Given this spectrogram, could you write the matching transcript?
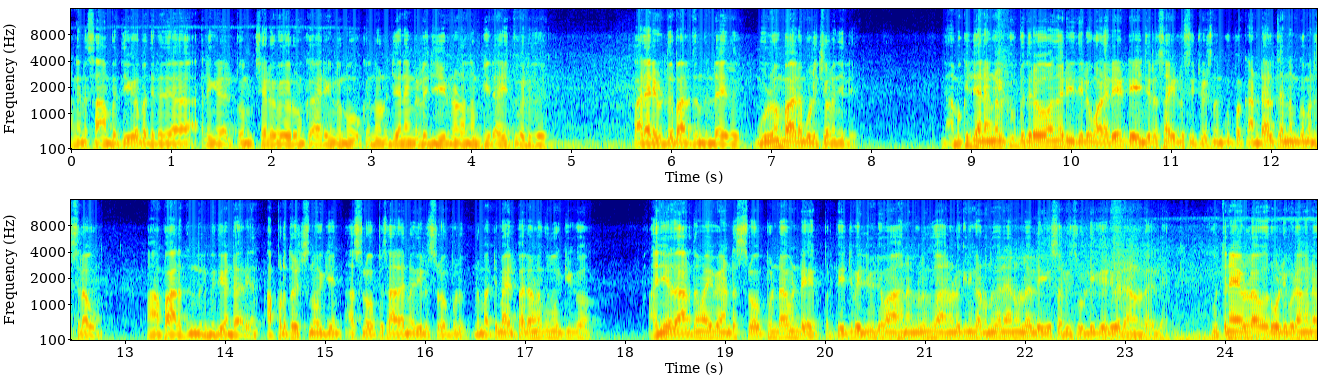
അങ്ങനെ സാമ്പത്തിക ഭദ്രത അല്ലെങ്കിൽ അല്പം ചിലവേറും കാര്യങ്ങൾ നോക്കുന്നതാണ് ജനങ്ങളുടെ ജീവനാണോ നമുക്ക് ഈ രാജ്യത്ത് വലുത്. പലരും ഇവിടുത്തെ പാലത്തിന്റെ ഉണ്ടായത് മുഴുവൻ പാലം പൊളിച്ചു കളഞ്ഞില്ലേ? നമുക്ക് ജനങ്ങൾക്ക് ഉപദ്രവമാകുന്ന രീതിയിൽ വളരെ ഡേഞ്ചറസ് ആയിട്ടുള്ള സിറ്റുവേഷൻ നമുക്ക് ഇപ്പോൾ കണ്ടാൽ തന്നെ നമുക്ക് മനസ്സിലാവും. ആ പാലത്തിന് നിർമ്മിതി കണ്ടാൽ അറിയാം അപ്പുറത്ത് വെച്ച് നോക്കിയാൽ ആ സ്ലോപ്പ് സാധാരണ രീതിയിൽ സ്ലോപ്പുകൾ മറ്റു മേൽപ്പാലങ്ങളൊക്കെ നോക്കിക്കോ. അതിന് യഥാർത്ഥമായി വേണ്ട സ്ലോപ്പ് ഉണ്ടാവണ്ടേ? പ്രത്യേകിച്ച് വലിയ വലിയ വാഹനങ്ങളും സാധനങ്ങളൊക്കെ ഇനി കടന്നു വരാനുള്ളതല്ലേ? ഈ സർവീസ് റോഡിൽ കയറി വരാനുള്ളതല്ലേ? കുത്തനെയുള്ള റോഡിൽ കൂടെ അങ്ങനെ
